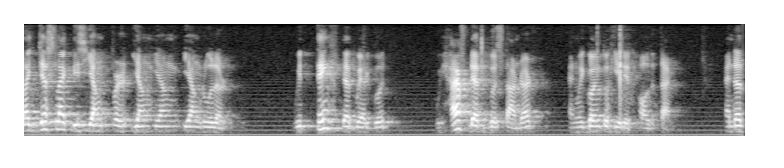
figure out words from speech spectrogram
like just like this young, young, young, young ruler, we think that we are good. We have that good standard, and we're going to hit it all the time. And then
